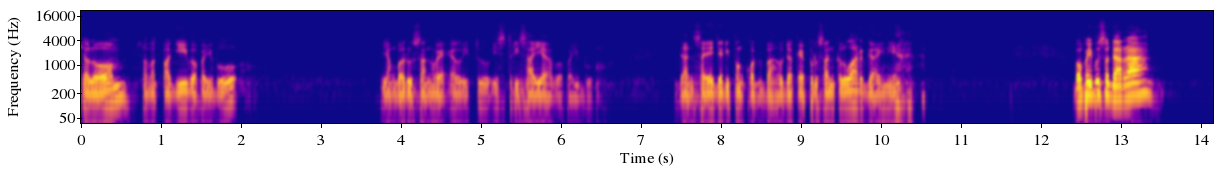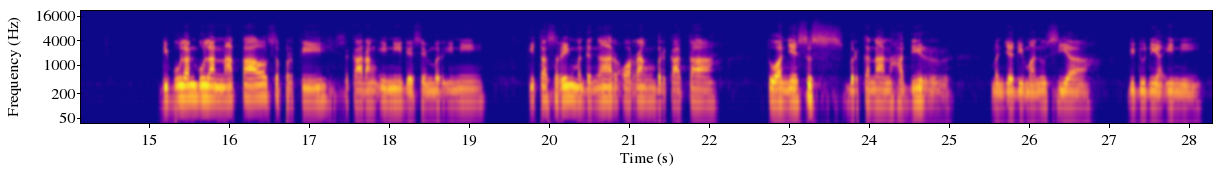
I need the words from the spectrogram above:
Shalom, selamat pagi Bapak Ibu. Yang barusan WL itu istri saya Bapak Ibu. Dan saya jadi pengkhotbah, udah kayak perusahaan keluarga ini ya. Bapak Ibu Saudara, di bulan-bulan Natal seperti sekarang ini, Desember ini, kita sering mendengar orang berkata, Tuhan Yesus berkenan hadir menjadi manusia di dunia ini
